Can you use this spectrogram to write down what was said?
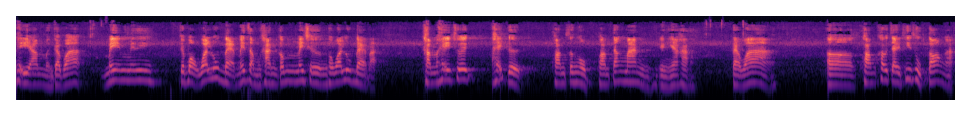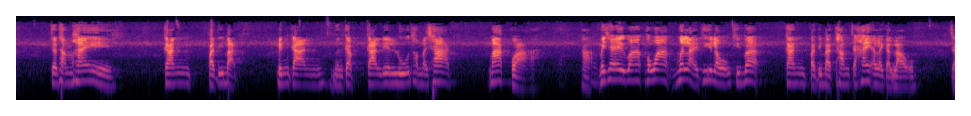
พยายามเหมือนกับว่า ไม่ไม่จะบอกว่ารูปแบบไม่สำคัญก็ไม่เชิง เพราะว่ารูปแบบอะทำให้ช่วยให้เกิดความสงบความตั้งมั่นอย่างเงี้ยค่ะ แต่ว่าเอ่อความเข้าใจที่ถูกต้องอะ จะทำให้การปฏิบัติเป็นการเหมือนกับการเรียนรู้ธรรมชาติมากกว่า ค่ะ ไม่ใช่ว่า เพราะว่าเมื่อไหร่ที่เราคิดว่าการปฏิบัติธรรมจะให้อะไรกับเรา จะ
